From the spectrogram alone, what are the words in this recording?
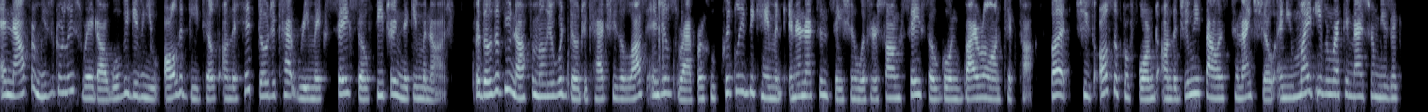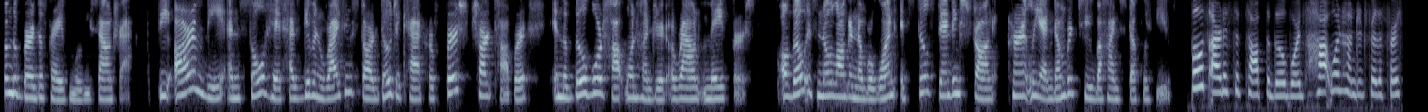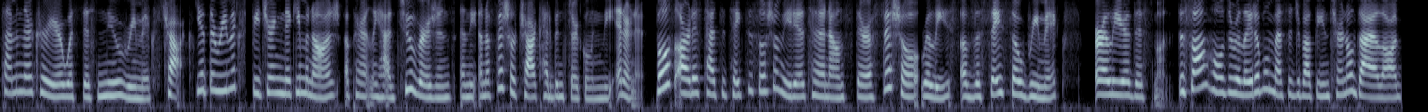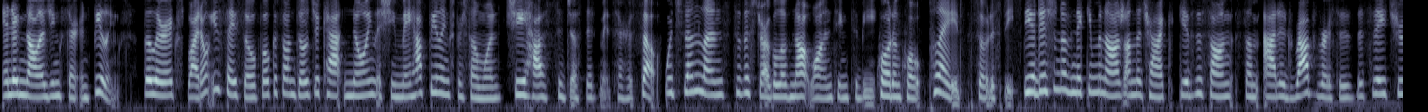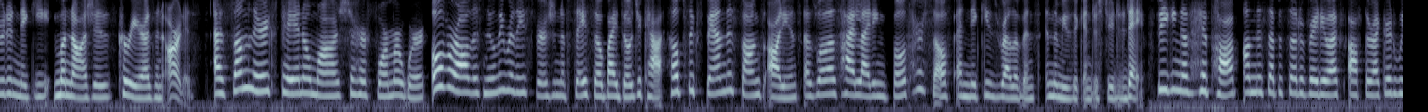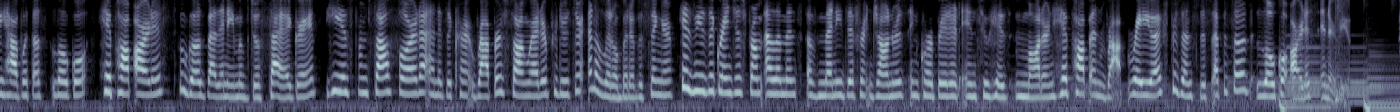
And now for Music Release Radar, we'll be giving you all the details on the hit Doja Cat remix Say So featuring Nicki Minaj. For those of you not familiar with Doja Cat, she's a Los Angeles rapper who quickly became an internet sensation with her song Say So going viral on TikTok. But she's also performed on the Jimmy Fallon's Tonight Show, and you might even recognize her music from the Birds of Prey movie soundtrack. The R&B and soul hit has given rising star Doja Cat her first chart topper in the Billboard Hot 100 around May 1st. Although it's no longer number one, it's still standing strong, currently at number two behind Stuck With You. Both artists have topped the Billboard's Hot 100 for the first time in their career with this new remix track. Yet the remix featuring Nicki Minaj apparently had two versions, and the unofficial track had been circling the internet. Both artists had to take to social media to announce their official release of the Say So remix, earlier this month. The song holds a relatable message about the internal dialogue and acknowledging certain feelings. The lyrics, Why Don't You Say So, focus on Doja Cat knowing that she may have feelings for someone she has to just admit to herself, which then lends to the struggle of not wanting to be quote unquote played, so to speak. The addition of Nicki Minaj on the track gives the song some added rap verses that stay true to Nicki Minaj's career as an artist. As some lyrics pay an homage to her former work, overall, this newly released version of Say So by Doja Cat helps helps expand this song's audience as well as highlighting both herself and Nicki's relevance in the music industry today. Speaking of hip hop, on this episode of Radio X Off the Record, we have with us local hip hop artist who goes by the name of Josiah Gray. He is from South Florida and is a current rapper, songwriter, producer, and a little bit of a singer. His music ranges from elements of many different genres incorporated into his modern hip hop and rap. Radio X presents this episode's local artist interview.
